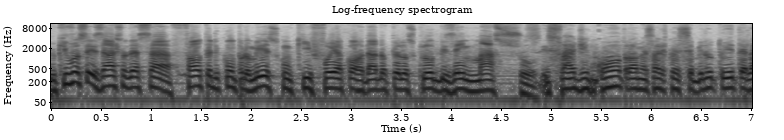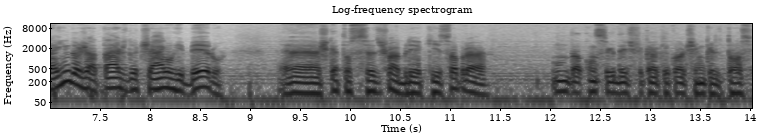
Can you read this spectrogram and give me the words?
o que vocês acham dessa falta de compromisso com o que foi acordado pelos clubes em março? Isso vai de encontro a uma mensagem que eu recebi no Twitter ainda hoje à tarde do Thiago Ribeiro. É, acho que é torcedor, deixa eu abrir aqui só para não dá, consigo identificar aqui qual time que ele torce.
